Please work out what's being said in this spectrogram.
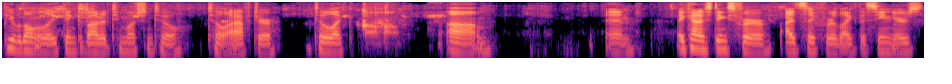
people don't really think about it too much until till after until like Uh-huh. um and it kind of stinks for I'd say for like the seniors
